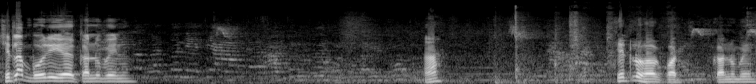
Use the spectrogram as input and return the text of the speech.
કેટલા બોરી હે કનુભાઈ ને હા? કેટલું હક કનુભાઈ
